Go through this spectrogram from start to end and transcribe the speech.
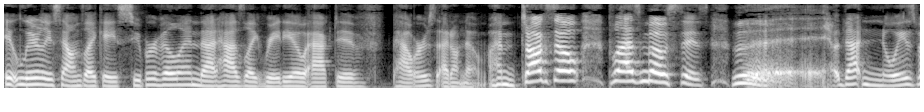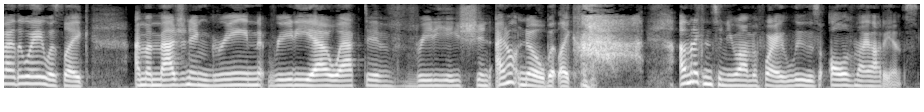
It literally sounds like a supervillain that has like radioactive powers. I don't know. I'm toxoplasmosis. That noise, by the way, was like I'm imagining green radioactive radiation. I don't know, but like I'm gonna continue on before I lose all of my audience.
